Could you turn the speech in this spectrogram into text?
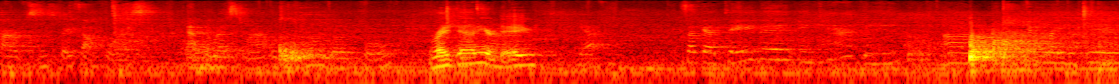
carve some steaks out for us at the restaurant, which is really, really cool. Right down here, Dave. Yep. So I've got David and Kathy, um, getting ready to do,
